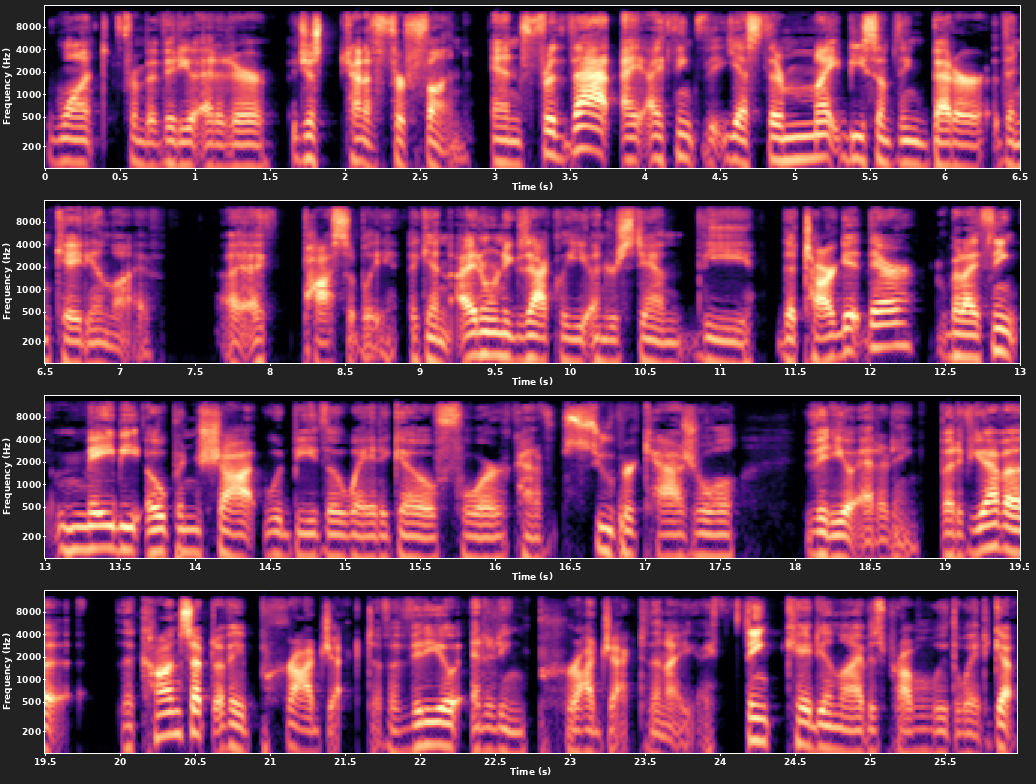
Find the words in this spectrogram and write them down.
want from a video editor just kind of for fun. And for that, I, I think that yes, there might be something better than Kdenlive. I, I possibly. Again, I don't exactly understand the the target there, but I think maybe OpenShot would be the way to go for kind of super casual video editing. But if you have a the concept of a project, of a video editing project, then I, I think Kdenlive is probably the way to go.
